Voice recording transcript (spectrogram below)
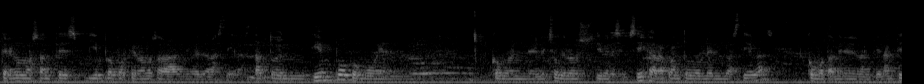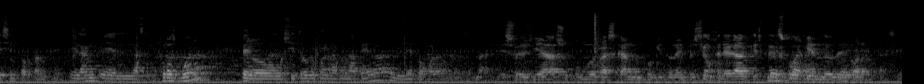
tener unos antes bien proporcionados al nivel de las ciegas, tanto en tiempo como en, como en el hecho de los niveles en sí, cada cuánto doblen las ciegas, como también el ante. El ante es importante. El ante- el- la estructura es buena, pero si tengo que poner alguna pega, le pongo la delante. Vale, eso es ya, supongo, rascando un poquito. La impresión general que estoy Es buena, recogiendo de, muy correcta, sí,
